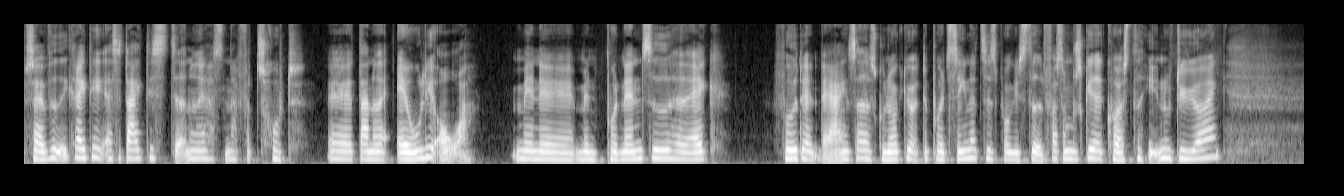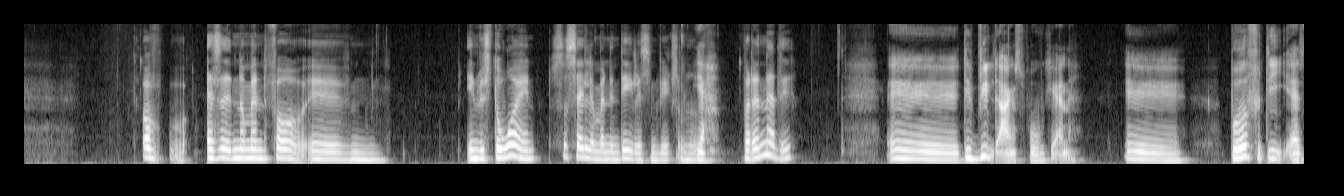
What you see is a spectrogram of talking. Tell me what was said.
så jeg ved ikke rigtigt, altså der er ikke det sted noget, jeg sådan har fortrudt. Øh, der er noget ærgerligt over. Men, øh, men på den anden side havde jeg ikke fået den læring, så havde jeg sgu nok gjort det på et senere tidspunkt i stedet for, så måske havde det kostet endnu dyrere. Ikke? Og altså, når man får øh, investorer ind, så sælger man en del af sin virksomhed. Ja. Hvordan er det? Øh, det er vildt angstprovokerende. Øh, både fordi, at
